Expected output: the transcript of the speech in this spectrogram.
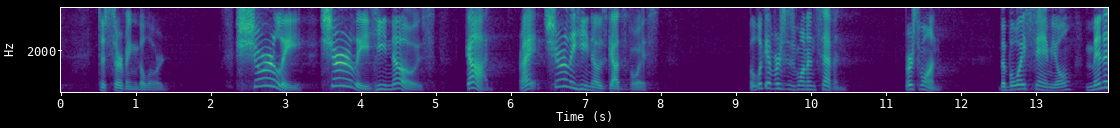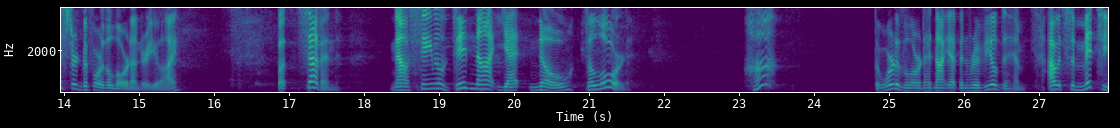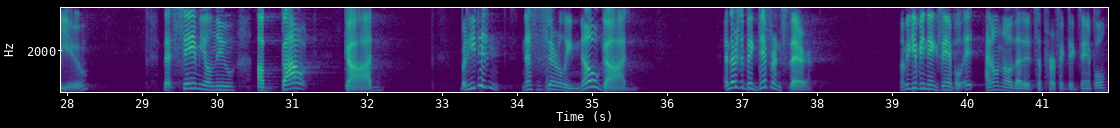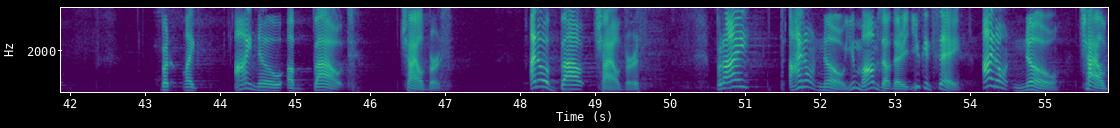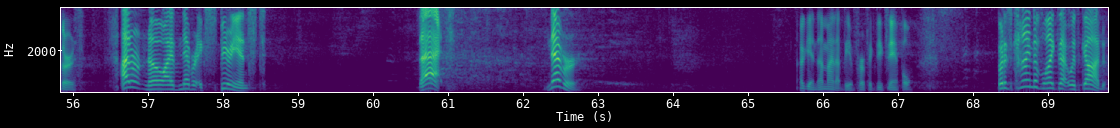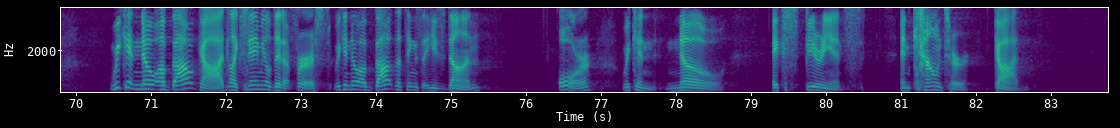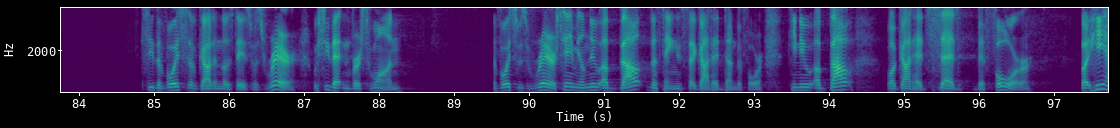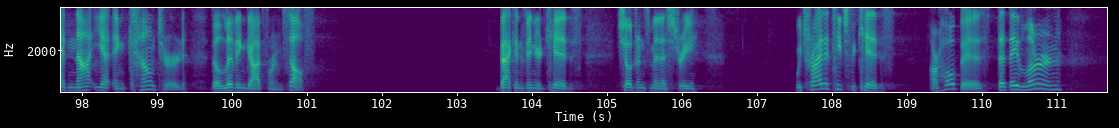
to serving the Lord. Surely, surely he knows God, right? Surely he knows God's voice. But look at verses 1 and 7. Verse 1 The boy Samuel ministered before the Lord under Eli. But 7 Now Samuel did not yet know the Lord. Huh? The word of the Lord had not yet been revealed to him. I would submit to you that Samuel knew about God, but he didn't necessarily know God. And there's a big difference there. Let me give you an example. It, I don't know that it's a perfect example, but like, I know about childbirth. I know about childbirth, but I, I don't know. You moms out there, you can say, I don't know childbirth. I don't know. I've never experienced that. Never. Again, that might not be a perfect example. But it's kind of like that with God. We can know about God, like Samuel did at first. We can know about the things that he's done, or we can know, experience, encounter God. See, the voice of God in those days was rare. We see that in verse 1. The voice was rare. Samuel knew about the things that God had done before. He knew about what God had said before, but he had not yet encountered the living God for himself. Back in Vineyard Kids, children's ministry, we try to teach the kids, our hope is that they learn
